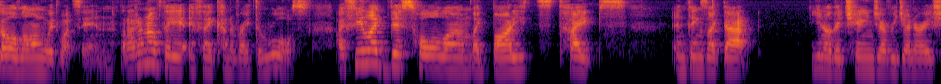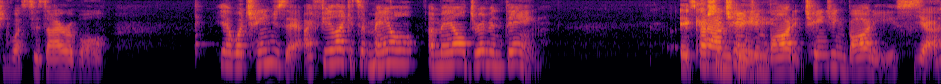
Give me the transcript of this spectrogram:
go along with what's in, but I don't know if they if they kind of write the rules. I feel like this whole um like body types and things like that, you know, they change every generation what's desirable. Yeah, what changes it? I feel like it's a male a male driven thing. It Especially changing be. body changing bodies Yeah,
